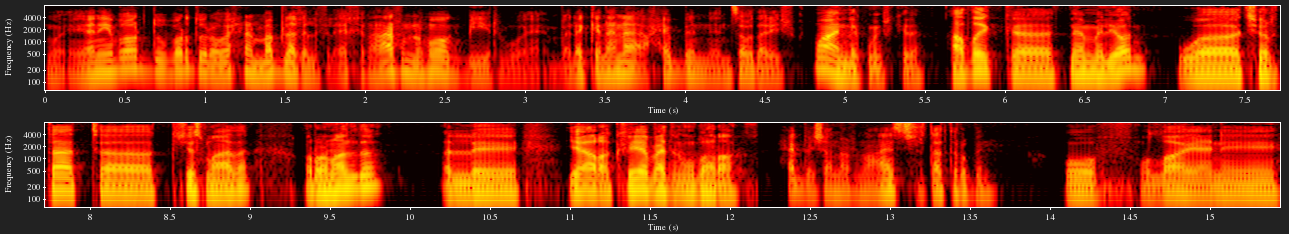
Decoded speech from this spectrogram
يعني برضو برضو لو إحنا المبلغ اللي في الآخر أنا عارف إن هو كبير ولكن أنا أحب إن نزود عليه شوية. ما عندك مشكلة. أعطيك آه، 2 مليون وتيشيرتات آه، شو اسمه هذا؟ رونالدو اللي يعرق فيها بعد المباراة. احبش أنا أنا عايز تيشيرتات روبن. أوف والله يعني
